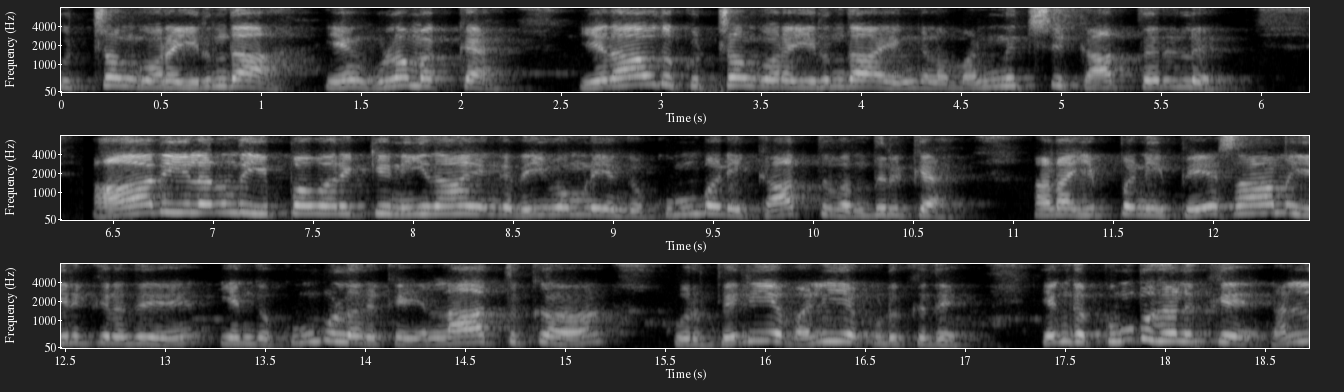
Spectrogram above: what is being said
குற்றங்குறை இருந்தா என் குலமக்க ஏதாவது குற்றங்குறை இருந்தா எங்களை மன்னிச்சு காத்தருளு. ஆதியிலிருந்து இப்போ வரைக்கும் நீ தான் எங்கள் தெய்வம்னு எங்கள் கும்ப நீ காத்து வந்திருக்க. ஆனால் இப்போ நீ பேசாமல் இருக்கிறது எங்கள் கும்புல இருக்க எல்லாத்துக்கும் ஒரு பெரிய வழியை கொடுக்குது. எங்கள் கும்புகளுக்கு நல்ல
